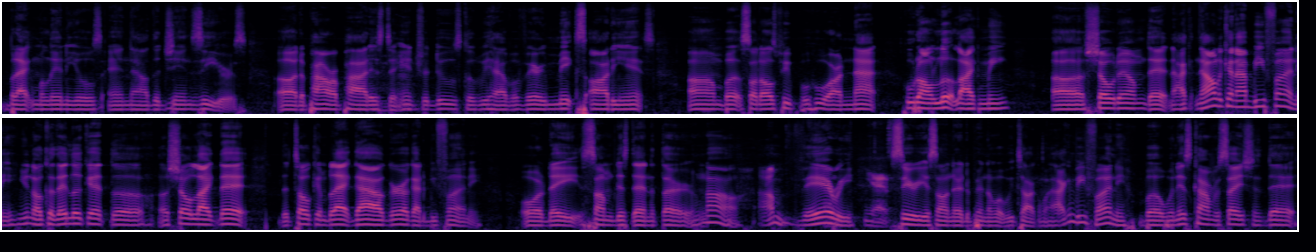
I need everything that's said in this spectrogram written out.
black millennials and now the gen zers uh, the power pod is mm-hmm. to introduce because we have a very mixed audience um, but so those people who are not who don't look like me uh, show them that I, not only can I be funny, you know, because they look at the a show like that the token black guy or girl got to be funny or they some this that and the third. No, I'm very yes. serious on there depending on what we talking about. I can be funny, but when it's conversations that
